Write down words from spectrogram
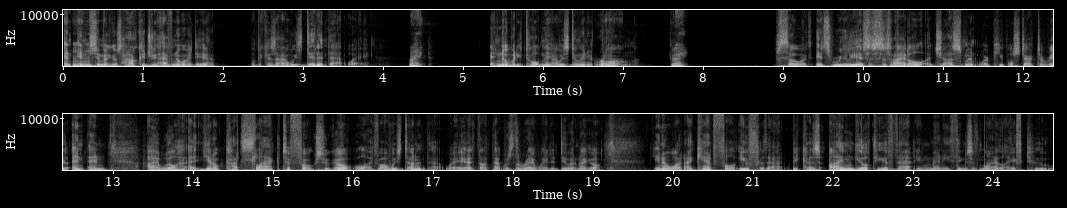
And and Mhm. somebody goes, "How could you have no idea?" Well, because I always did it that way, Right. and nobody told me I was doing it wrong. Right. so it it's really is a societal adjustment where people start to real and and I will ha- you know cut slack to folks who go well I've always done it that way I thought that was the right way to do it and I go you know what? I can't fault you for that because I'm guilty of that in many things of my life too.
